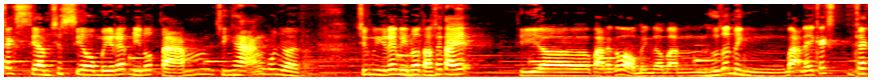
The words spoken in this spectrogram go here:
cách xem chiếc Xiaomi Redmi Note 8 chính hãng cũng như là chiếc Redmi Note 8 sách tay ấy. Thì uh, bạn đã có bảo mình là bạn hướng dẫn mình bạn ấy cách cách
